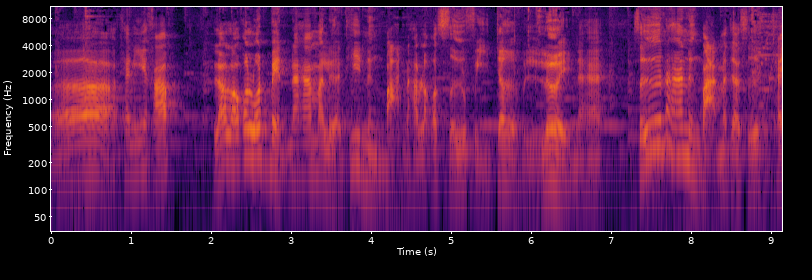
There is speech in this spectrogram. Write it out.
เออแค่นี้ครับ แล้วเราก็ลดเบ็ดนะฮะมาเหลือที่ 1 บาทนะครับ แล้วก็ซื้อฟีเจอร์ไปเลยนะฮะซื้อนะฮะหบาทมันจะซื้อใช้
